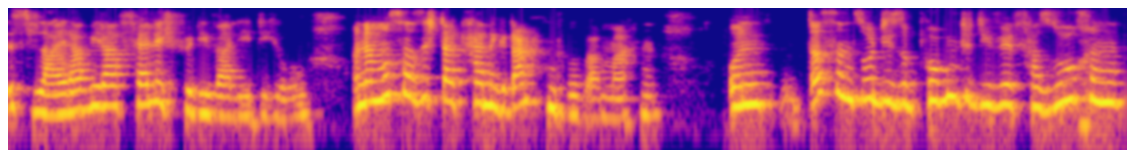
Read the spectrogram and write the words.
ist leider wieder fällig für die Validierung. Und dann muss er sich da keine Gedanken drüber machen. Und das sind so diese Punkte, die wir versuchen,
